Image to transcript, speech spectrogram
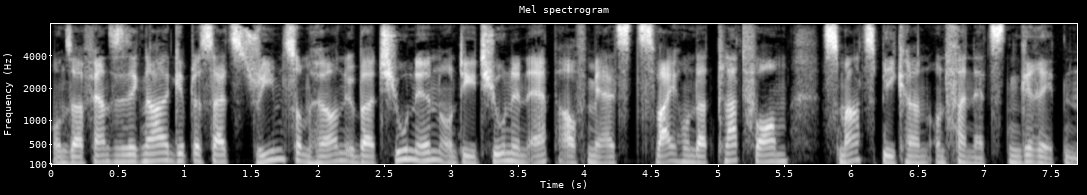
Unser Fernsehsignal gibt es als Stream zum Hören über TuneIn und die TuneIn-App auf mehr als 200 Plattformen, Smart Speakern und vernetzten Geräten.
